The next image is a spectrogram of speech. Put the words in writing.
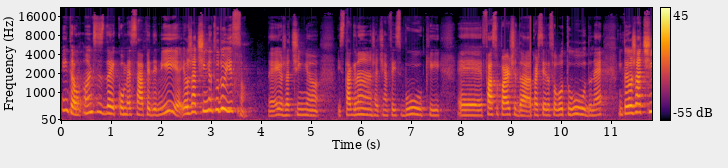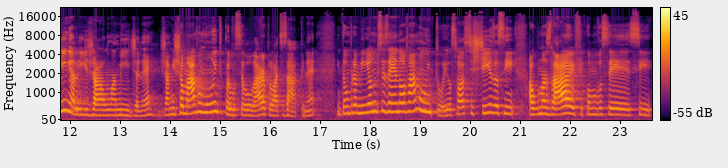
Então, antes de começar a epidemia, eu já tinha tudo isso. Né? Eu já tinha Instagram, já tinha Facebook, é, faço parte da parceira Solou Tudo, né? Então eu já tinha ali já uma mídia, né? Já me chamavam muito pelo celular, pelo WhatsApp, né? Então para mim eu não precisei inovar muito. Eu só assistia assim algumas lives, como você se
